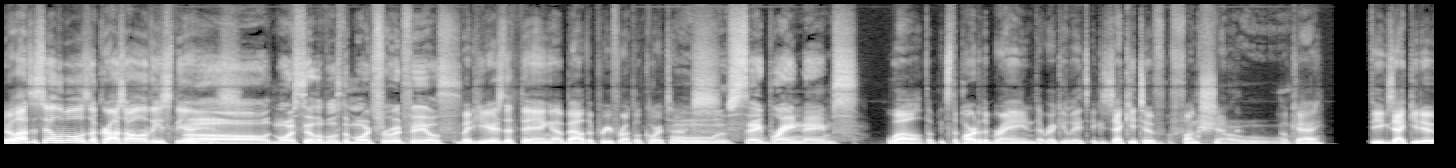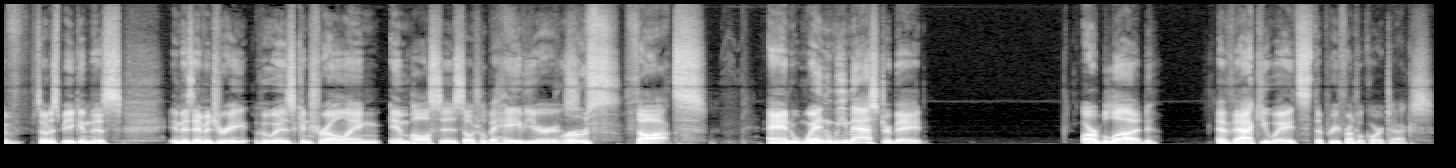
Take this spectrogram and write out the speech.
There are lots of syllables across all of these theories. Oh, the more syllables, the more true it feels. But here's the thing about the prefrontal cortex. Ooh, say brain names. Well, the, it's the part of the brain that regulates executive function. Oh. Okay, the executive, so to speak, in this in this imagery, who is controlling impulses, social behaviors, Bruce. thoughts, and when we masturbate, our blood evacuates the prefrontal cortex.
